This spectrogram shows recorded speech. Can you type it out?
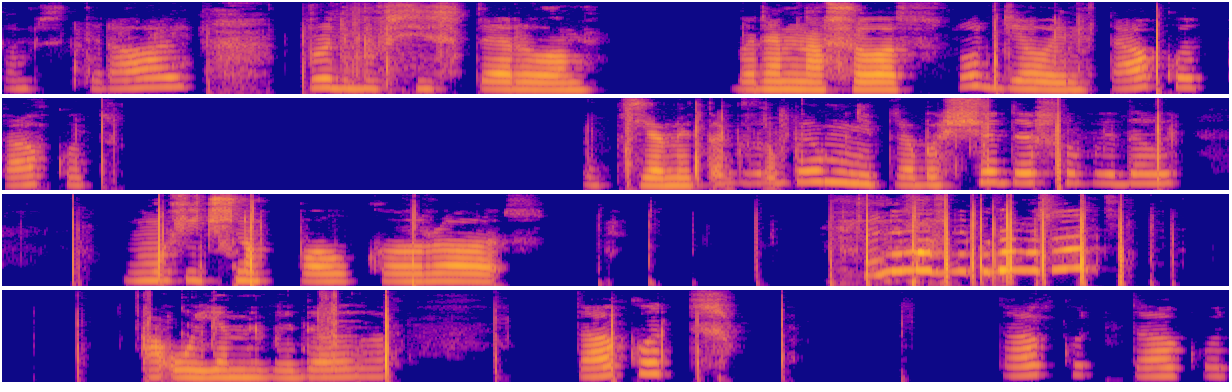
там стирають. Вроде би всі стерла. Беремо наше лассо, делаем так от, так от. Упс, я не так зробив, мені треба ще дещо видали. Мушічна палка раз. Що не можу нікуди нажати? А ой, я не видалила. Так от. Так от, так от.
